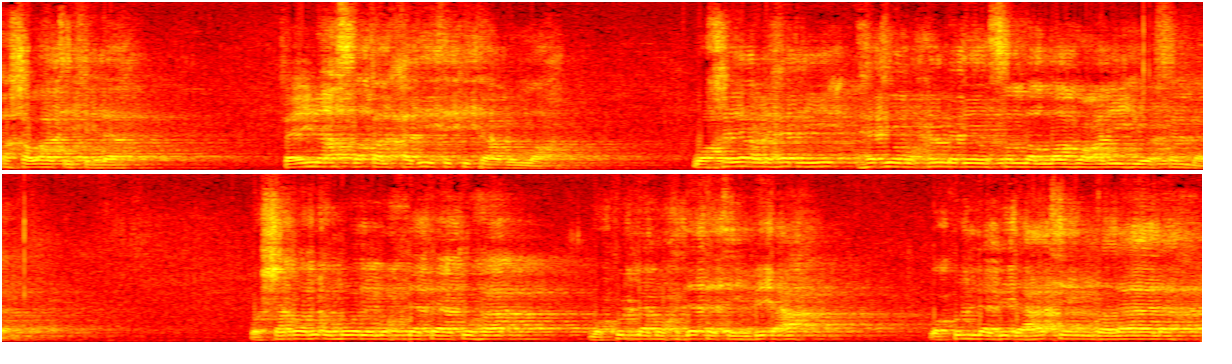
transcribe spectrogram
أخواتي في الله فإن أصدق الحديث كتاب الله وخير الهدي هدي محمد صلى الله عليه وسلم وشر الأمور محدثاتها وكل محدثة بدعة وكل بدعة ضلالة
